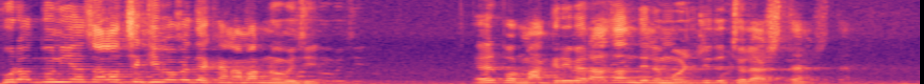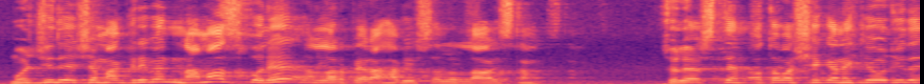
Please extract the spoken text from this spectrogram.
পুরো দুনিয়া চালাচ্ছে কীভাবে, দেখেন আমার নবীজি। এরপর মাগরিবের আজান দিলে মসজিদে চলে আসতেন। মসজিদে এসে মাগরিবের নামাজ পড়ে আল্লাহর পেরা হাবিব সাল্লাহ ইসলাম চলে আসতেন, অথবা সেখানে কেউ যদি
